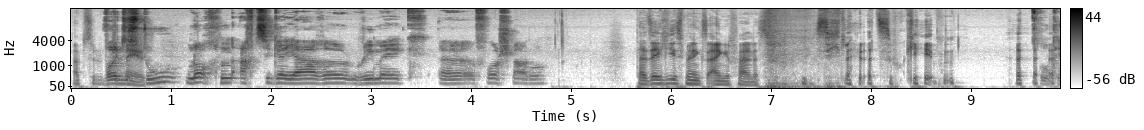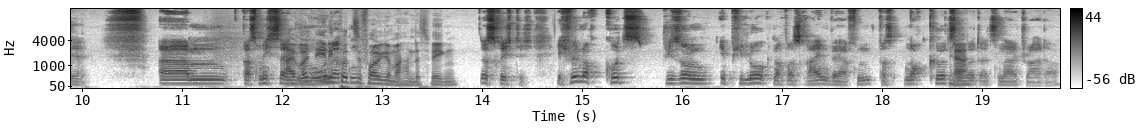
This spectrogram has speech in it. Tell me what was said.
absolut. Wolltest genailt. du noch ein 80er Jahre Remake äh, vorschlagen? Tatsächlich ist mir nichts eingefallen, das muss ich leider zugeben. Okay. ähm, was mich seit wir wollten eh eine kurze Folge machen, deswegen. Das ist richtig. Ich will noch kurz wie so ein Epilog noch was reinwerfen, was noch kürzer Ja. wird als Knight Rider.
